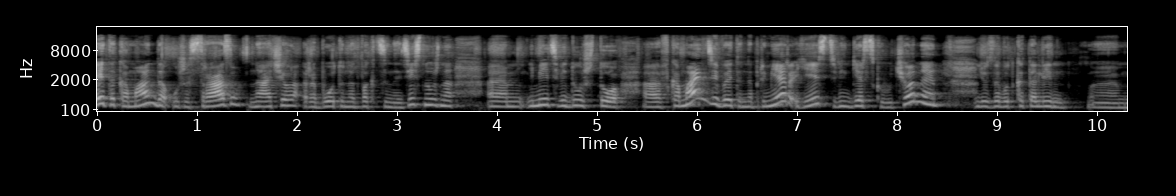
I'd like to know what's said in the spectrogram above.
Эта команда уже сразу начала работу над вакциной. Здесь нужно э, иметь в виду, что э, в команде в этой, например, есть венгерская ученая, ее зовут Каталин э, Э,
